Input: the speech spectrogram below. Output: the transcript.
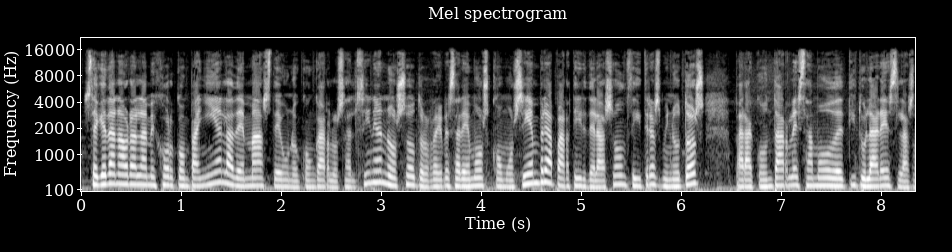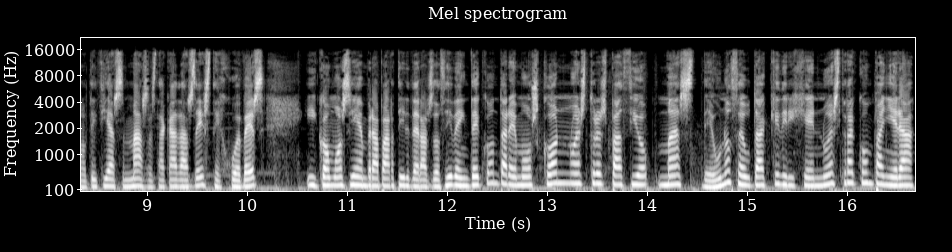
Se quedan ahora en la mejor compañía, la de más de uno con Carlos Alsina. Nosotros regresaremos como siempre a partir de las 11 y 3 minutos para contarles a modo de titulares las noticias más destacadas de este jueves. Y como siempre a partir de las 12 y 20 contaremos con nuestro espacio Más de uno Ceuta que dirige nuestra compañera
